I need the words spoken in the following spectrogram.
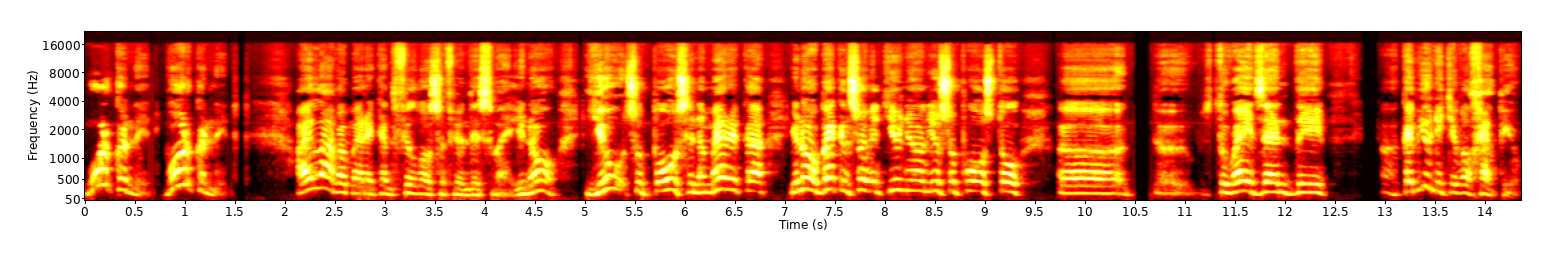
work on it, work on it. I love American philosophy in this way. You know, you suppose in America, you know, back in Soviet Union, you're supposed to uh, to wait that the uh, community will help you.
